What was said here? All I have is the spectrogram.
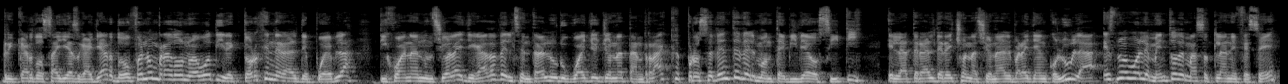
Ricardo Sayas Gallardo fue nombrado nuevo director general de Puebla. Tijuana anunció la llegada del central uruguayo Jonathan Rack, procedente del Montevideo City. El lateral derecho nacional Brian Colula es nuevo elemento de Mazatlán FC.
